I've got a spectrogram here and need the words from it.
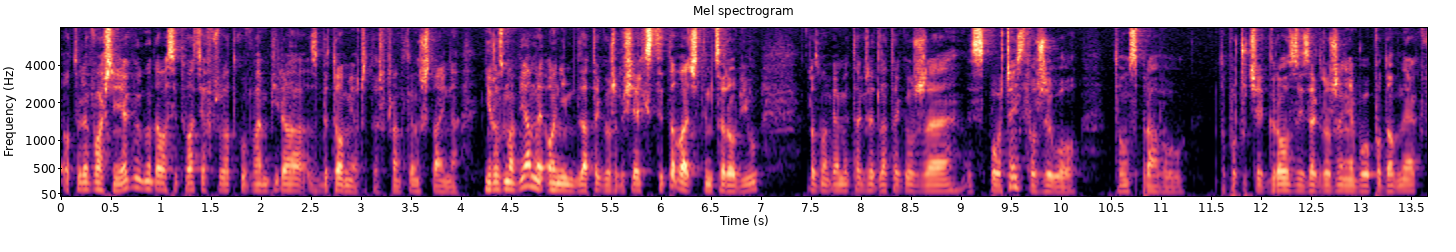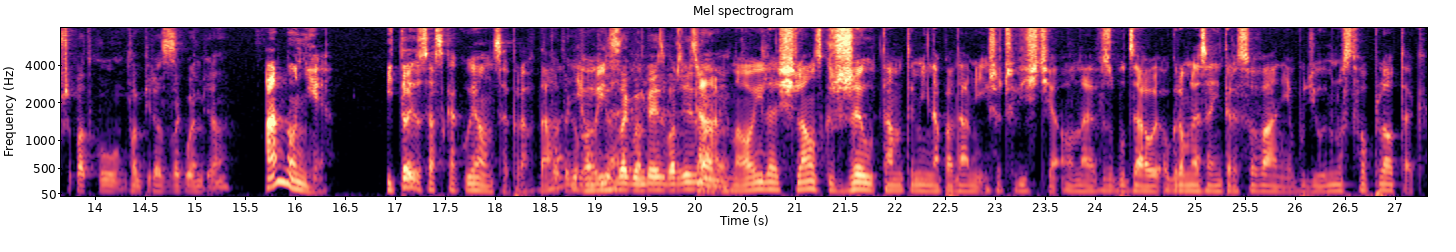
o tyle właśnie jak wyglądała sytuacja w przypadku wampira z Bytomia, czy też Frankensteina. Nie rozmawiamy o nim dlatego, żeby się ekscytować tym, co robił. Rozmawiamy także dlatego, że społeczeństwo żyło tą sprawą. To poczucie grozy i zagrożenia było podobne jak w przypadku wampira z Zagłębia? Ano nie. I to jest zaskakujące, prawda? Dlatego I wampir z Zagłębia jest bardziej znany. Tak, no o ile Śląsk żył tam tymi napadami i rzeczywiście one wzbudzały ogromne zainteresowanie, budziły mnóstwo plotek,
